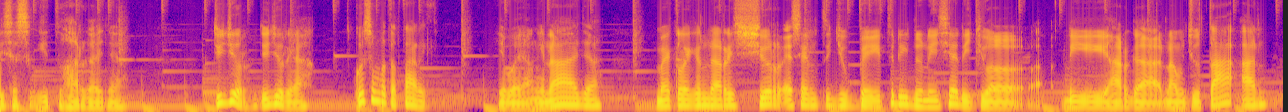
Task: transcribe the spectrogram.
bisa segitu harganya. Jujur jujur ya gue sempat tertarik. Ya bayangin aja Mac legendaris Shure SM7B itu di Indonesia dijual di harga 6 jutaan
